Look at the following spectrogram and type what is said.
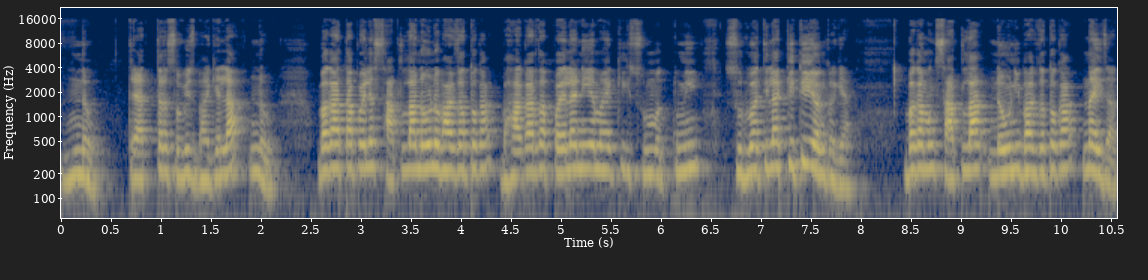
नऊ. त्र्याहत्तर सव्वीस भागेला नऊ. बघा आता पहिले सातला नऊनं भाग जातो का? भागाकारचा पहिला नियम आहे की सुम तुम्ही सुरुवातीला किती अंक घ्या? बघा मग सातला नऊनी भाग जातो का? नाही जात.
